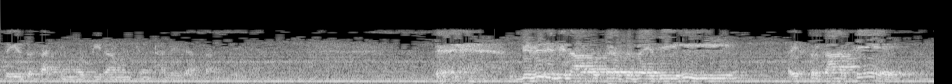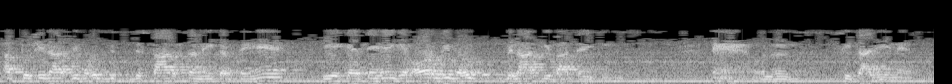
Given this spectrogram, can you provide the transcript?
तो ये दशा क्यों होती? रावण क्यों उठा ले जाता? विविध विलाप ही इस प्रकार से अब तुलसीदास जी बहुत विस्तार से नहीं करते हैं। ये कहते हैं कि और भी बहुत विलास की बातें की। सीता जी ने।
